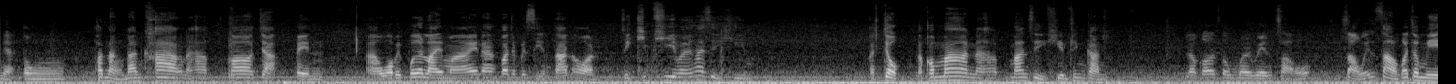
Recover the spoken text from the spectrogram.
เนี่ยตรงผนังด้านข้างนะครับ ก็จะเป็นวอลเปเปอร์ลายไม้นะก็จะเป็นสีน้ำตาลอ่อน สีครีมครีมง่ายๆสีครีม กระจกแล้วก็ม่านนะครับม่านสีครีมเช่นกัน แล้วก็ตรงบริเวณเสาเสาเว้นเสาก็จะมี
